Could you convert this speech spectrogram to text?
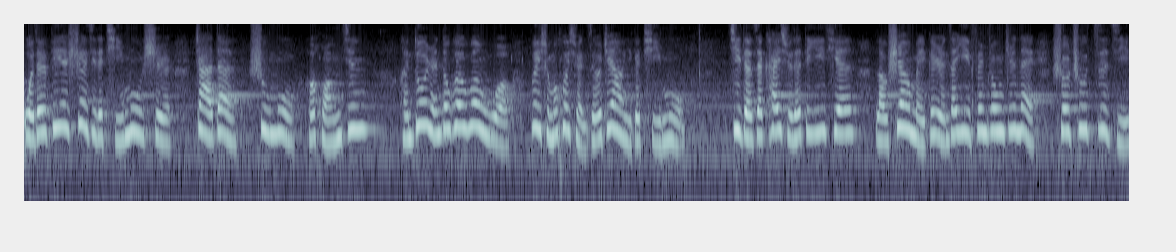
我的毕业设计的题目是炸弹、树木和黄金。很多人都会问我为什么会选择这样一个题目。记得在开学的第一天，老师让每个人在一分钟之内说出自己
